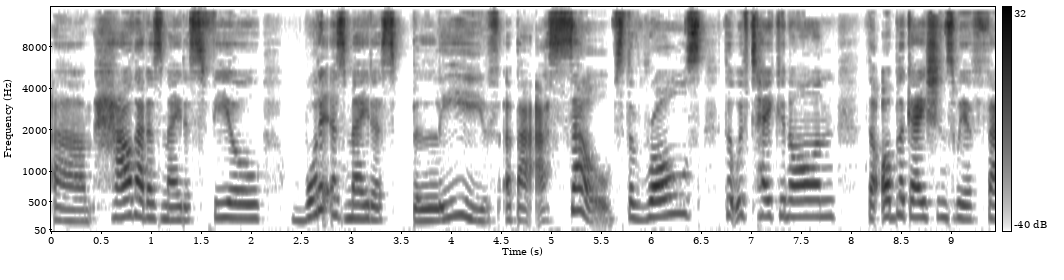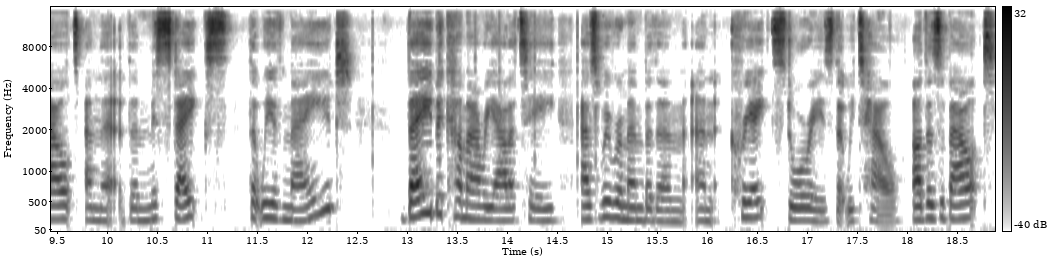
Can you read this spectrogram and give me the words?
um, how that has made us feel, what it has made us believe about ourselves, the roles that we've taken on, the obligations we have felt, and the, the mistakes that we have made, they become our reality as we remember them and create stories that we tell others about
